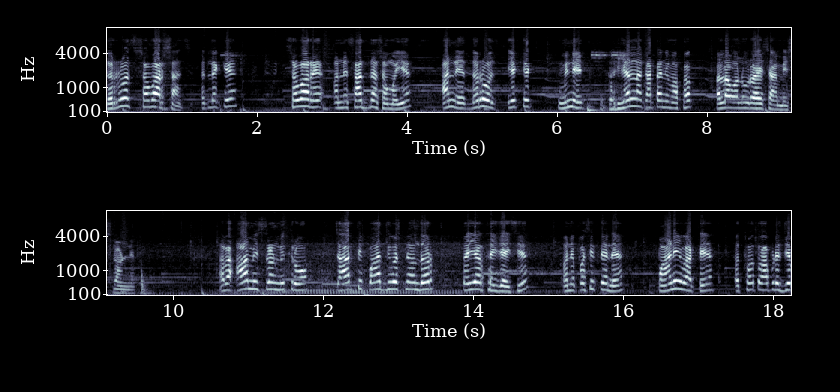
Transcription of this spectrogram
દરરોજ સવાર સાંજ, એટલે કે સવારે અને સાંજના સમયે આને દરરોજ એક એક મિનિટ ઘડિયાળના કાંટાની માફક હલાવવાનું રહે છે આ મિશ્રણને. હવે આ મિશ્રણ મિત્રો ચારથી પાંચ દિવસની અંદર તૈયાર થઈ જાય છે અને પછી તેને પાણી વાટે અથવા તો આપણે જે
